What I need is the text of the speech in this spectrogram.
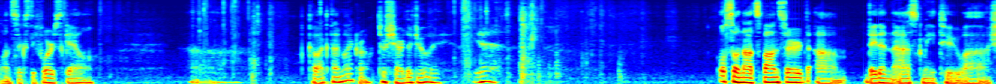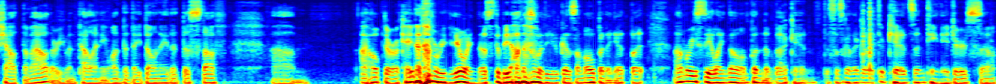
164 scale. Uh, Collect Time Micro to share the joy. Yeah. Also, not sponsored. Um, they didn't ask me to uh, shout them out or even tell anyone that they donated this stuff. Um, I hope they're okay that I'm reviewing this, to be honest with you, because I'm opening it, but I'm resealing them, I'm putting them back in. This is going to go to kids and teenagers, so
